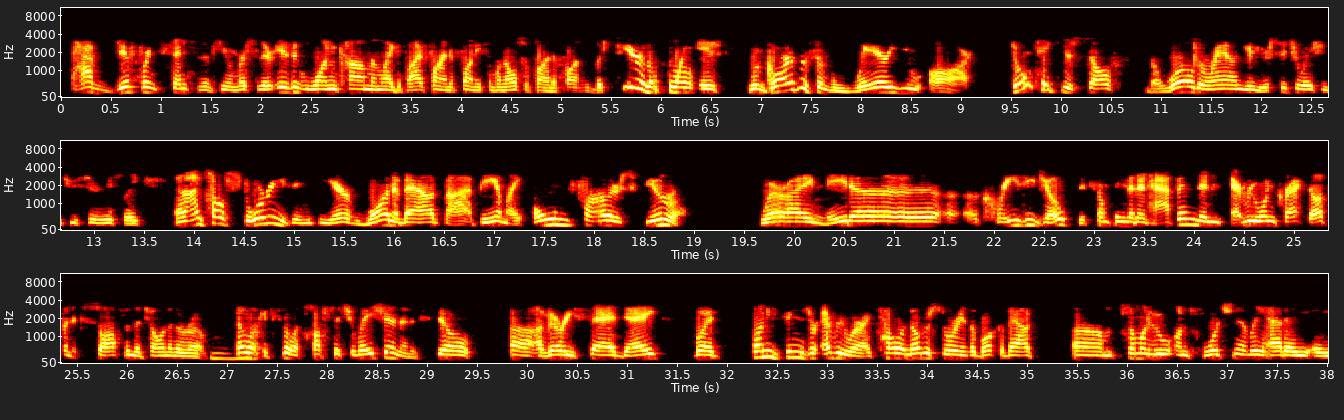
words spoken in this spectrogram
have different senses of humor. So there isn't one common, like if I find it funny, someone else will find it funny. But here the point is, regardless of where you are, don't take yourself, the world around you, your situation too seriously. And I tell stories in here, one about uh, being at my own father's funeral where I made a, a crazy joke that something that had happened and everyone cracked up and it softened the tone of the room. Mm-hmm. Now look, it's still a tough situation and it's still uh, a very sad day, but funny things are everywhere. I tell another story in the book about um, someone who unfortunately had a, a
